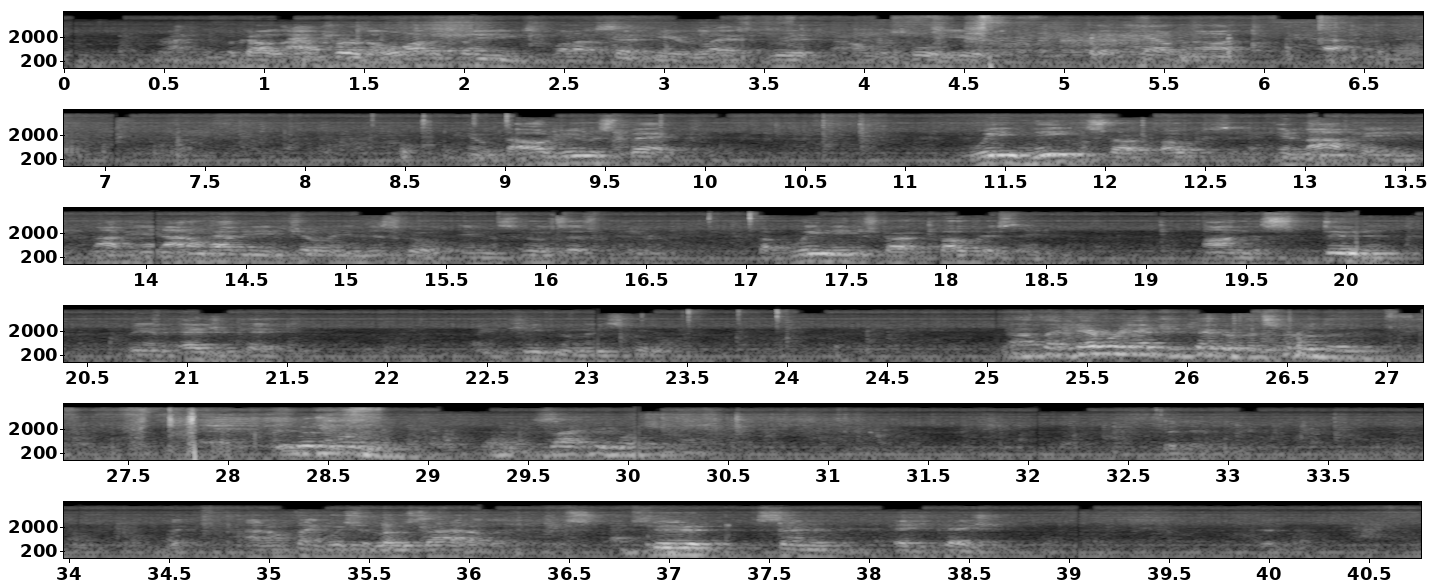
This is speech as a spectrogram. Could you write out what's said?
Right. Because I've heard a lot of things while I sat here the last three, almost four years, that have not happened. And with all due respect, we need to start focusing, in my opinion, my opinion, I don't have any children in this school, in the school system here, but we need to start focusing on the student being educated and keeping them in school. I think every educator that's here today, in this room, knows exactly what you want. But I don't think we should lose sight of it, student-centered education.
